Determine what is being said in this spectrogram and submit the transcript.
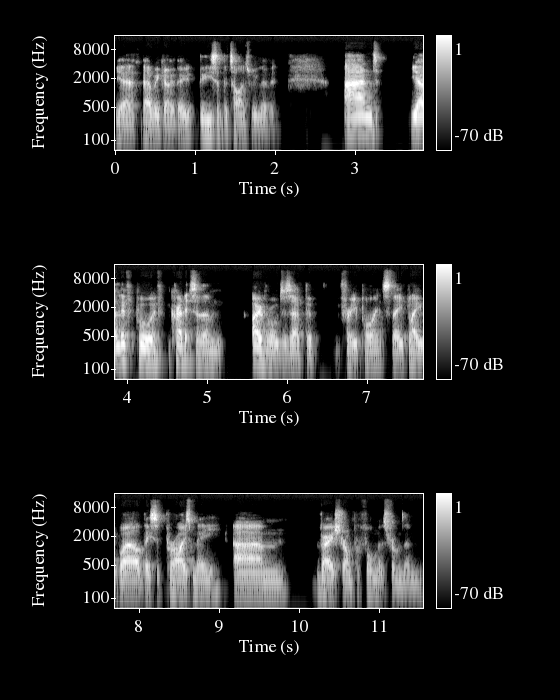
yeah, there we go. They, these are the times we live in. And yeah, Liverpool, credit to them, overall deserved the three points. They played well. They surprised me. Um, very strong performance from them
